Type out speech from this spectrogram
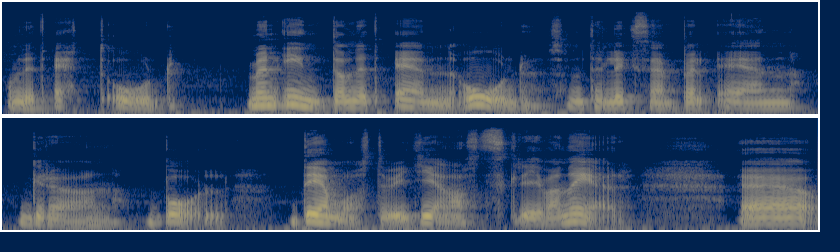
Om det är ett ett-ord. Men inte om det är ett en-ord, som till exempel en grön boll. Det måste vi genast skriva ner. Eh,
